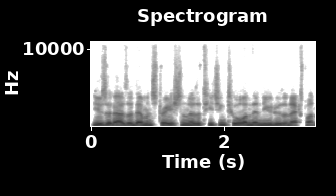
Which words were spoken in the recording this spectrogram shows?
use it as a demonstration, as a teaching tool, and then you do the next one.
